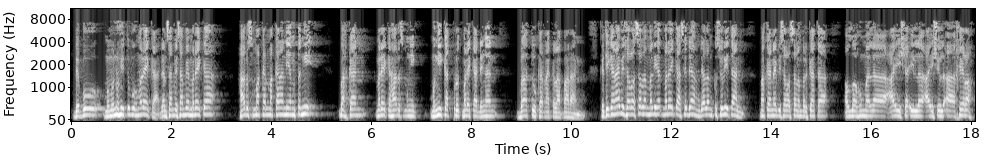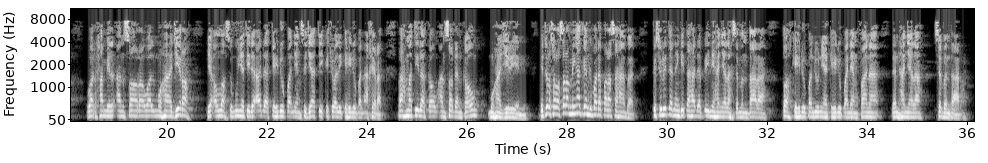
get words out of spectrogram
debu memenuhi tubuh mereka dan sampai-sampai mereka harus makan makanan yang tengik. Bahkan mereka harus mengikat perut mereka dengan batu karena kelaparan. Ketika Nabi SAW melihat mereka sedang dalam kesulitan, maka Nabi SAW berkata, Allahumma la aisha illa aishul akhirah, warhamil ansara wal muhajirah, Ya Allah, sungguhnya tidak ada kehidupan yang sejati kecuali kehidupan akhirat. Rahmatilah kaum Ansar dan kaum Muhajirin. Itu Rasulullah SAW mengingatkan kepada para sahabat. Kesulitan yang kita hadapi ini hanyalah sementara. Toh kehidupan dunia, kehidupan yang fana dan hanyalah sebentar.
